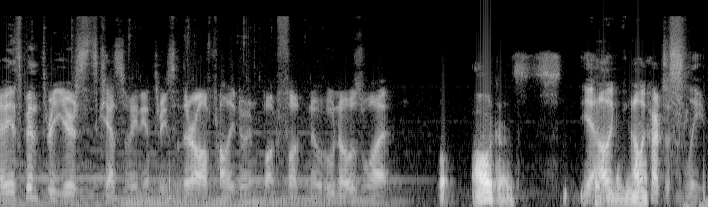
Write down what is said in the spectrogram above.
I mean, it's been three years since Castlevania 3, so they're all probably doing butt fuck no, who knows what. Well, Alucard's Yeah, taking Ale- them. Alucard's asleep.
